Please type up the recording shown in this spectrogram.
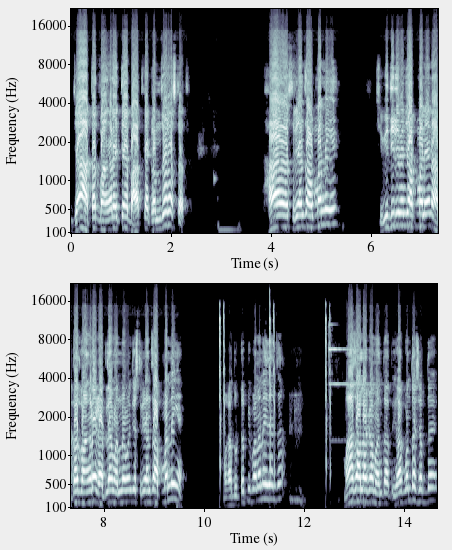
ज्या हातात बांगड्या आहेत त्या भात काय कमजोर असतात? हा स्त्रियांचा अपमान नाही आहे शिवी दिली म्हणजे अपमान आहे ना. हातात बांगड्या घातल्या म्हणणं म्हणजे स्त्रियांचा अपमान नाही आहे मग हा दुट्टप्पीपणा नाही त्यांचा? माज आला का म्हणतात हा कोणता शब्द आहे?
